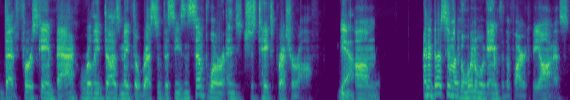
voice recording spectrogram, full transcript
that first game back really does make the rest of the season simpler and just takes pressure off. Yeah. Um, and it does seem like a winnable game for the Fire, to be honest.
